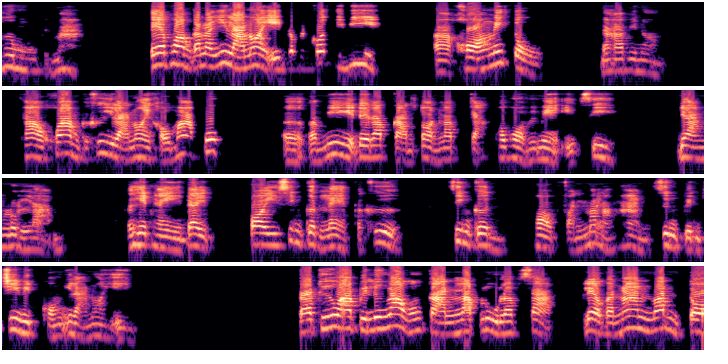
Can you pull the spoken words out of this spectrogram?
หึ่มขึ้นมาแต่พร้อมกันนั้นอีหลาน้อยเองก็เป็นคนที่มีอ่าของในโตวนะคะ พี่น้องเท้าความก็คืออีหลาน้อยเขามาปุ๊บเอ่อก็มีได้รับการต้อนรับจากพ่อพ่อแม่แม่เอฟซีอย่างล้นหลาม ก็เฮ็ดให้ได้ปล่อยซิงเกิลแรกก็คือ ซิงเกิลหอบฝันมาหลังหันซึ่งเป็นชีวิตของอีหลาน้อยเองก็ถือว่าเป็นเรื่องเล่าของการรับรู้รับทราบแล้วก็นั่นวันต่อ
